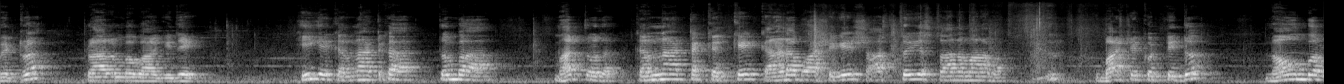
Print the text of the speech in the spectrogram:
ಮೆಟ್ರೋ ಪ್ರಾರಂಭವಾಗಿದೆ. ಹೀಗೆ ಕರ್ನಾಟಕ ತುಂಬ ಮಹತ್ವದ ಕರ್ನಾಟಕಕ್ಕೆ ಕನ್ನಡ ಭಾಷೆಗೆ ಶಾಸ್ತ್ರೀಯ ಸ್ಥಾನಮಾನ ಭಾಷೆ ಕೊಟ್ಟಿದ್ದು ನವಂಬರ್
